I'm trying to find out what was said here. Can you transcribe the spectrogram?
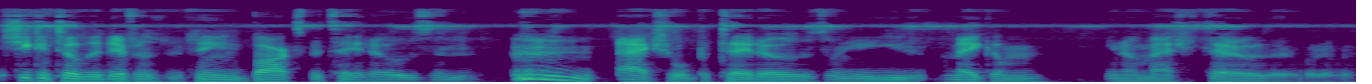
she can tell the difference between boxed potatoes and actual potatoes when you use, make them, you know, mashed potatoes or whatever.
